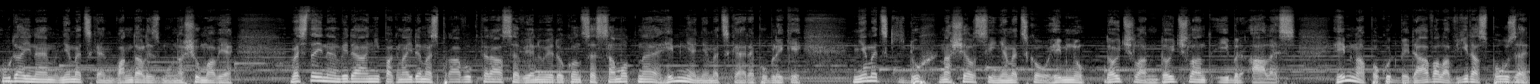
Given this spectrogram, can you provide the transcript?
údajném německém vandalismu na Šumavě. Ve stejném vydání pak najdeme zprávu, která se věnuje dokonce samotné hymně Německé republiky. Německý duch našel si německou hymnu Deutschland, Deutschland über alles. Hymna, pokud by dávala výraz pouze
